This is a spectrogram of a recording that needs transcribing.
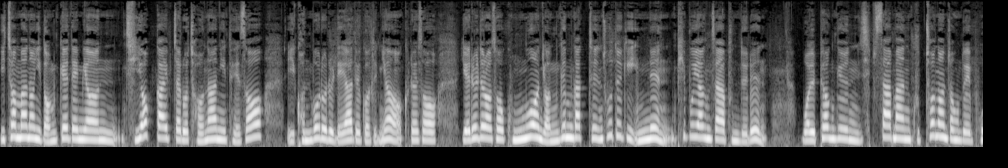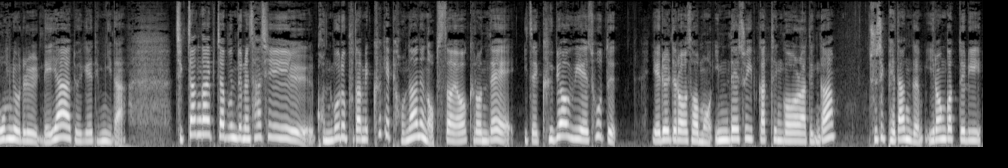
2천만 원이 넘게 되면 지역 가입자로 전환이 돼서 이 건보료를 내야 되거든요. 그래서 예를 들어서 공무원 연금 같은 소득이 있는 피부양자 분들은 월 평균 14만 9천 원 정도의 보험료를 내야 되게 됩니다. 직장 가입자분들은 사실 건보료 부담에 크게 변화는 없어요. 그런데 이제 급여 위의 소득, 예를 들어서 뭐 임대 수입 같은 거라든가 주식 배당금 이런 것들이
